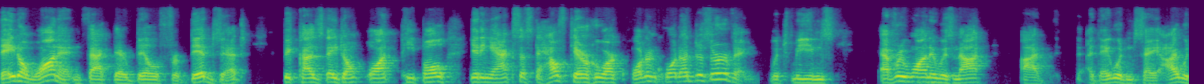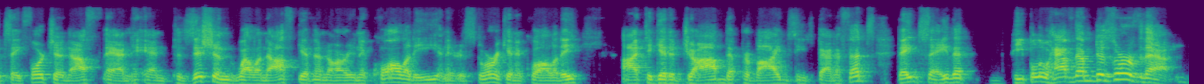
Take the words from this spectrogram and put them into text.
They don't want it. In fact, their bill forbids it because they don't want people getting access to health care who are quote unquote undeserving, which means everyone who is not uh, they wouldn't say i would say fortunate enough and and positioned well enough given our inequality and historic inequality uh, to get a job that provides these benefits, they'd say that people who have them deserve them.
